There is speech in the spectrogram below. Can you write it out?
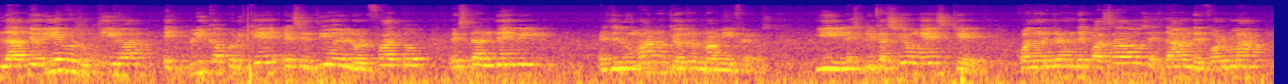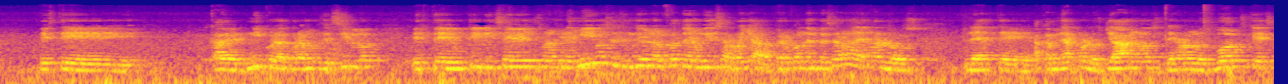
La teoría evolutiva explica por qué el sentido del olfato es tan débil el del humano que otros mamíferos. Y la explicación es que cuando nuestros antepasados estaban de forma este, cavernícola, podemos decirlo, este, utilicé los enemigos, el sentido del olfato era muy desarrollado, pero cuando empezaron a dejarlos este, a caminar por los llanos, dejaron los bosques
